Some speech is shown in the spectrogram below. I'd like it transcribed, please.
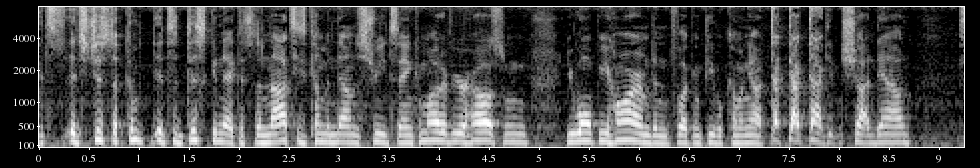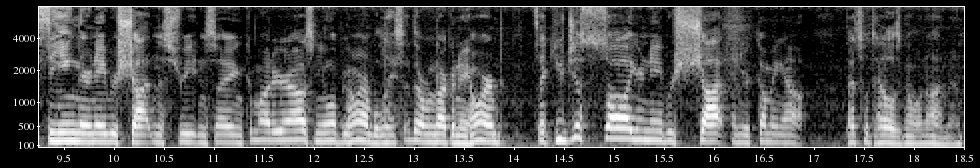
It's it's just a it's a disconnect. It's the Nazis coming down the street saying, "Come out of your house and you won't be harmed," and fucking people coming out, duck, duck, duck, getting shot down, seeing their neighbors shot in the street and saying, "Come out of your house and you won't be harmed." Well, they said they were not going to be harmed. It's like you just saw your neighbors shot and you're coming out. That's what the hell is going on, man.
